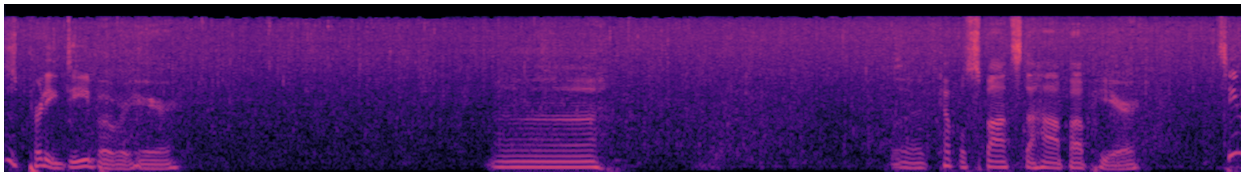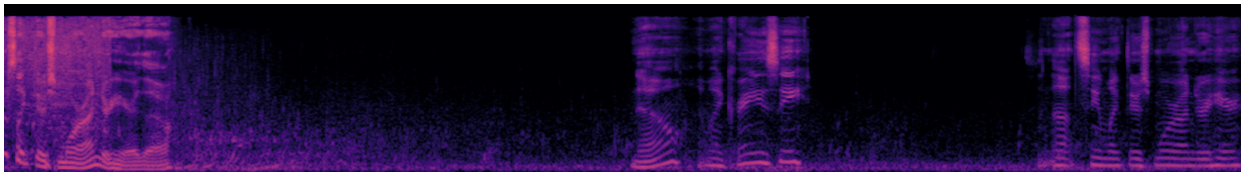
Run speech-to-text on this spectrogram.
is pretty deep over here. Uh, a couple spots to hop up here. Seems like there's more under here, though. No? Am I crazy? Does it not seem like there's more under here?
